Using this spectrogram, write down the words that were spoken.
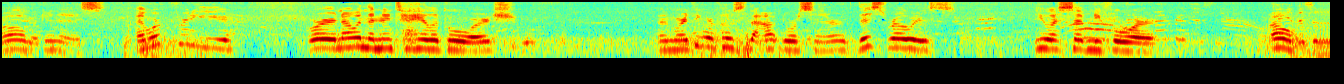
Oh my goodness. And we're pretty. We're now in the Nantahala Gorge. And we're, I think we're close to the outdoor center. This road is US 74. Oh, This is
